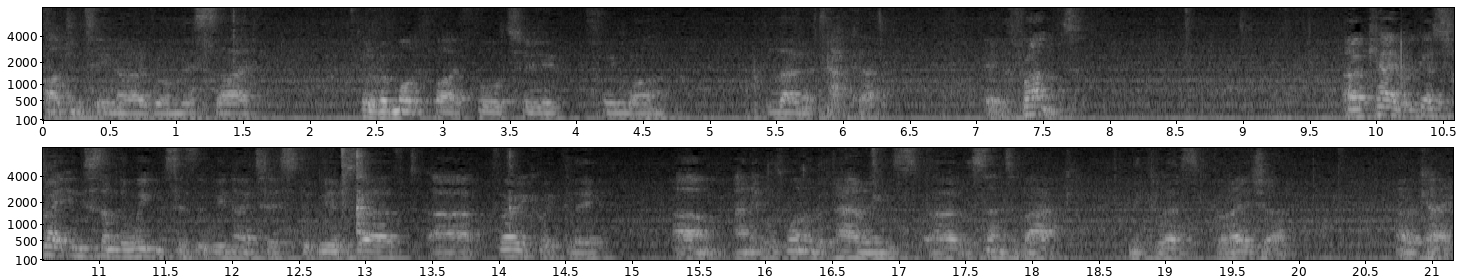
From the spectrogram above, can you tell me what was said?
Argentina over on this side, sort of a modified 4-2-3-1, lone attacker at the front. Okay, we'll go straight into some of the weaknesses that we noticed, that we observed uh, very quickly, um, and it was one of the pairings, uh, the centre Nicolas Pereira. Okay,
